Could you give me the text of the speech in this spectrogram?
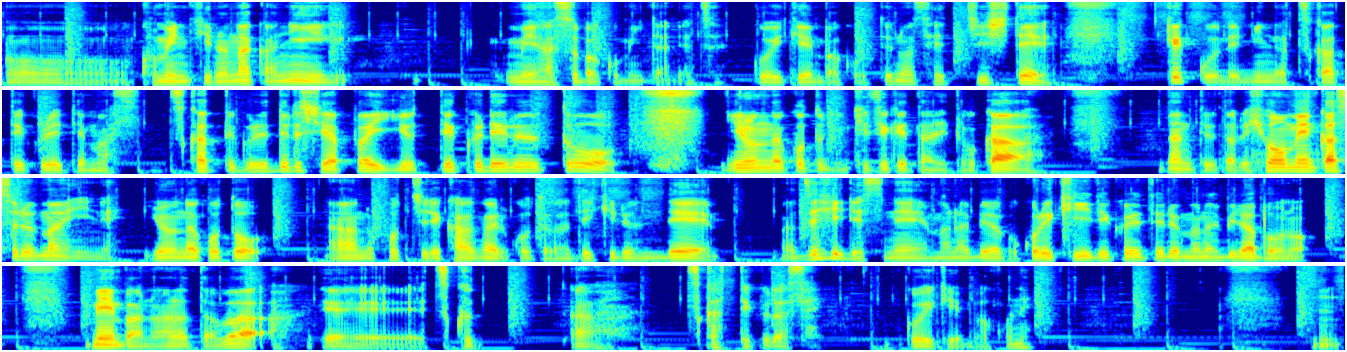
コミュニティの中に目安箱みたいなやつ、ご意見箱っていうのを設置して、結構ね、みんな使ってくれてます。使ってくれてるし、やっぱり言ってくれると、いろんなことに気づけたりとか、なんて言ったら表面化する前にね、いろんなことあのこっちで考えることができるんで、まあ、ぜひですね、学びラボ、これ聞いてくれてる学びラボのメンバーのあなたは、えー作っあ使ってください。ご意見箱ね。うん。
